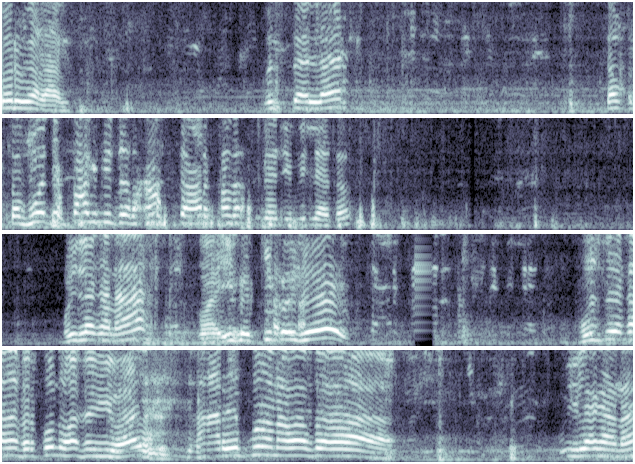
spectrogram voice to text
গরু গেলাম বুঝতে পারলে সব সব মধ্যে পাক দিতে হাসতে আর খাবার শুনেছি বুঝলে তো বুঝলে কানা? ইফের কি কইছে? বুঝলে কানা ফের কোন ভাষা নি ভাই? আরে পুরানা ভাষা। বুঝলে কানা?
